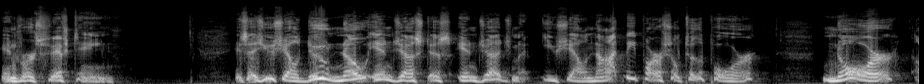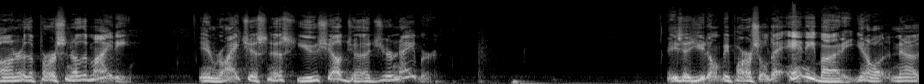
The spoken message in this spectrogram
in verse 15, it says, You shall do no injustice in judgment. You shall not be partial to the poor, nor honor the person of the mighty. In righteousness, you shall judge your neighbor. He says, You don't be partial to anybody. You know, now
